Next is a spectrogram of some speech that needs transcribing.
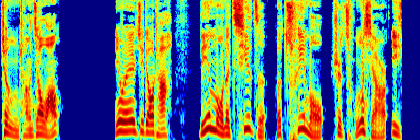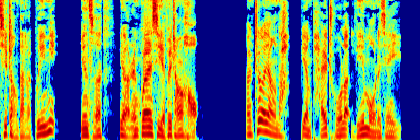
正常交往。因为据调查，林某的妻子和崔某是从小一起长大的闺蜜，因此两人关系也非常好。那这样的便排除了林某的嫌疑。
